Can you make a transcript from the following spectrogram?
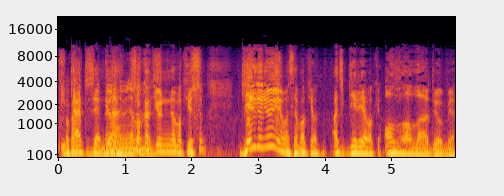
Sokak internet üzerinden. ha, sokak bakıyorsun. görünümüne bakıyorsun. Geri dönüyor ya mesela bakıyorsun. Azıcık geriye bakıyor. Allah Allah diyorum ya.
